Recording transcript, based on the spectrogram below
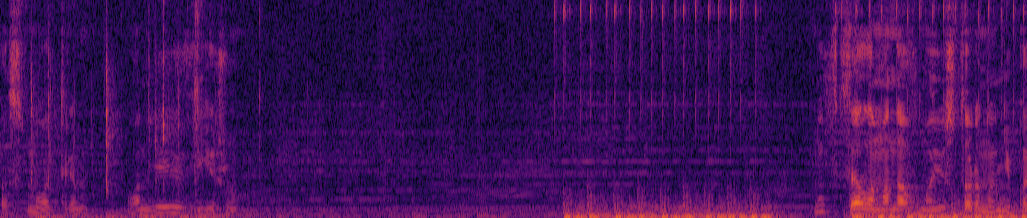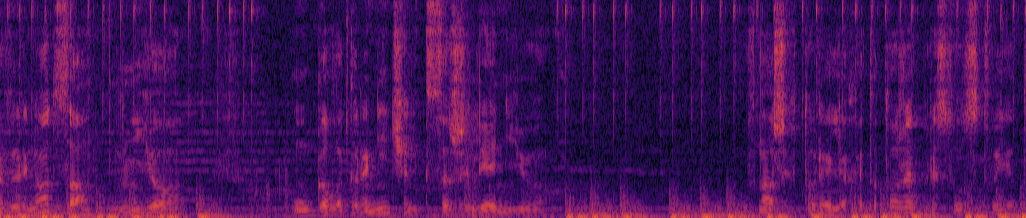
Посмотрим. Вон я ее вижу. Ну, в целом она в мою сторону не повернется. У нее угол ограничен, к сожалению. В наших турелях это тоже присутствует.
